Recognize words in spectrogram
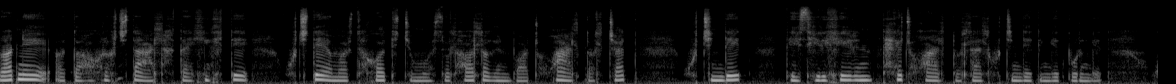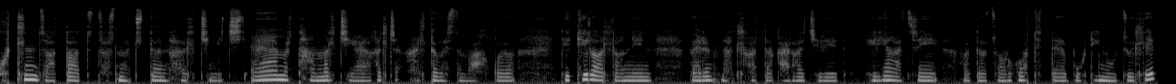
Родни одоо хохирогчтой алхахтаа ихэнхдээ хүчтэй ямар зохиод ч юм уу эсвэл хоолойг нь боож ухаан алдуулчаад хүчиндээд тэгс хэрэгхээр нь дахиж ухаан алдуулаад хүчиндээд ингээд бүр ингээд өгтлэн зодоод цус нүчтэй нь хольж ингэж амар тамалж яргалж алдаг байсан байхгүй юу. Тэгээ тэр олгоныг баримт нотлохотой гаргаж ирээд хэргийн газрын одоо зургууттай бүгдийг нь үзүүлээд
